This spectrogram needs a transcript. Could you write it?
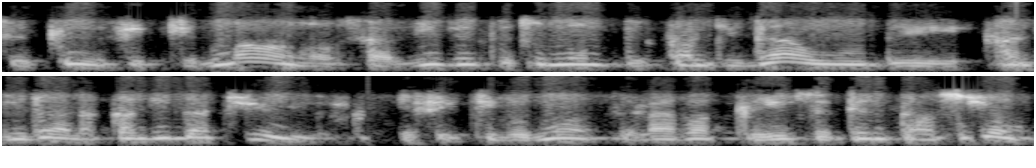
c'est qu'effectivement, ça vise un certain nombre de candidats ou des candidats à la candidature. Effectivement, cela va créer cette tension.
